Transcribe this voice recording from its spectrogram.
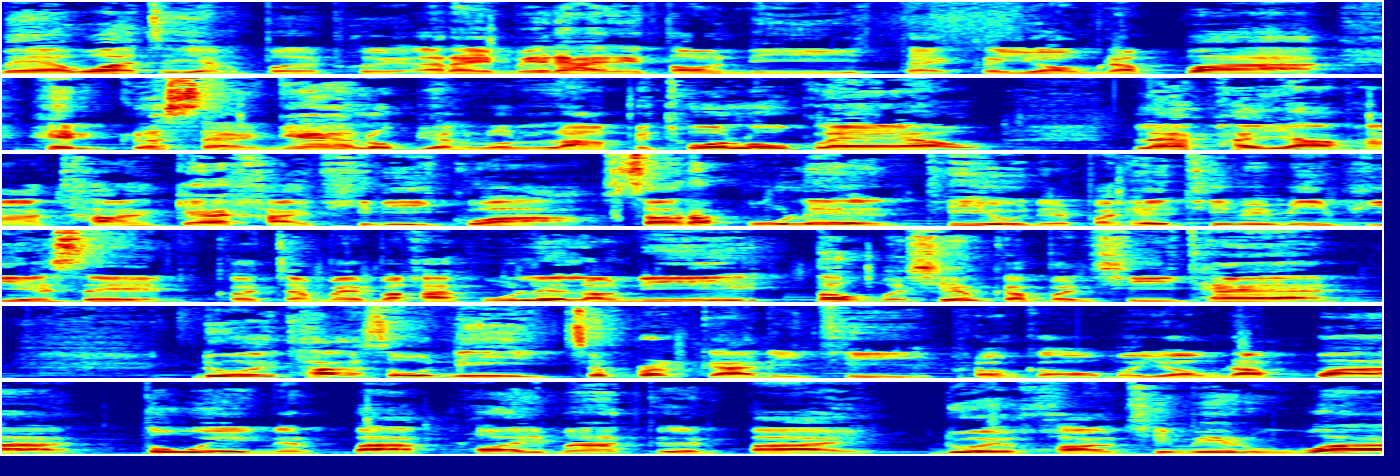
แม้ว่าจะยังเปิดเผยอะไรไม่ได้ในตอนนี้ แต่ก็ยอมรับว่าเห็นกระแสแง่ลบอย่างล้นหลามไปทั่วโลกแล้ว และพยายามหาทางแก้ไขที่ดีกว่าสำหรับผู้เล่นที่อยู่ในประเทศที่ไม่มี PSN ก็จะไม่บังคับผู้เล่นเหล่านี้ต้องมาเชื่อมกับบัญชีแทน โดยทางโซ n y จะประกาศอีกทีพร้อมกับออกมายอมรับว่าตัวเองนั้นปากพร่อยมากเกินไป ด้วยความที่ไม่รู้ว่า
